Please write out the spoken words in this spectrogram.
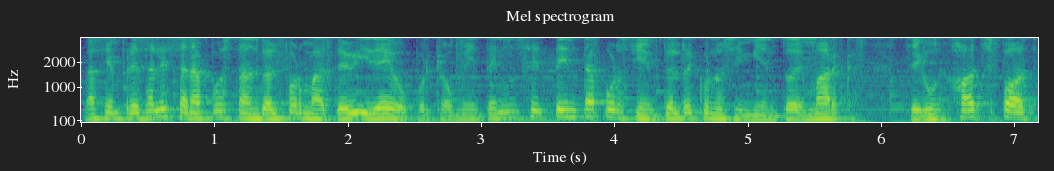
Las empresas le están apostando al formato de video porque aumenta en un 70% el reconocimiento de marca. Según Hotspot,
